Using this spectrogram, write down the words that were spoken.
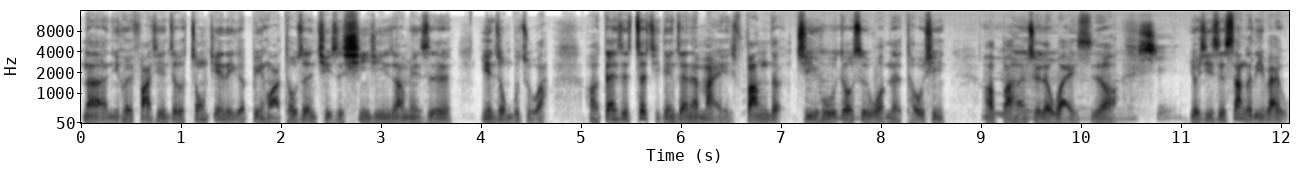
那你会发现这个中间的一个变化，投资人其实信心上面是严重不足啊。好，但是这几天在那买方的几乎都是我们的投信。啊，包含随着外资哦，是，尤其是上个礼拜五，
